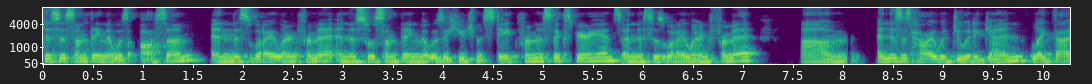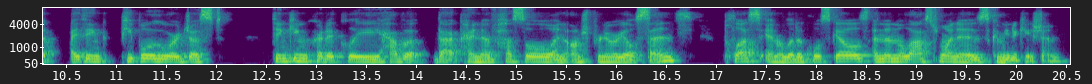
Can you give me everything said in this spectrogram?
this is something that was awesome and this is what I learned from it and this was something that was a huge mistake from this experience and this is what I learned from it um, and this is how I would do it again. Like that I think people who are just thinking critically have a that kind of hustle and entrepreneurial sense plus analytical skills and then the last one is communication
